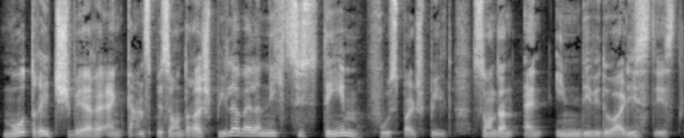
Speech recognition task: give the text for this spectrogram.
Modric wäre ein ganz besonderer Spieler, weil er nicht Systemfußball spielt, sondern ein Individualist ist,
